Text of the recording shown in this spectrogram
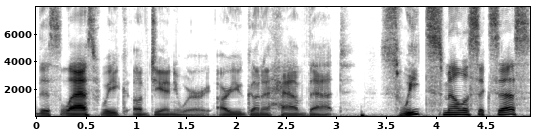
this last week of January. Are you to have that sweet smell of success?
